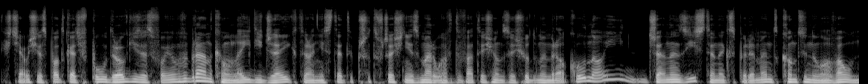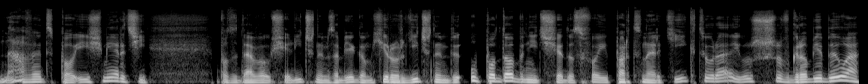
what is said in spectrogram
Chciał się spotkać w pół drogi ze swoją wybranką Lady J, która niestety przedwcześnie zmarła w 2007 roku. No i Genesis ten eksperyment kontynuował nawet po jej śmierci. Poddawał się licznym zabiegom chirurgicznym, by upodobnić się do swojej partnerki, która już w grobie była.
